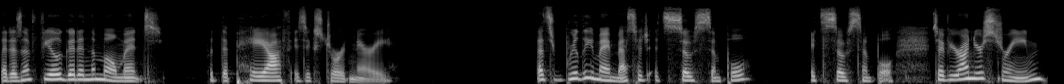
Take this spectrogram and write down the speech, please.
that doesn't feel good in the moment, but the payoff is extraordinary. That's really my message. It's so simple. It's so simple. So if you're on your stream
